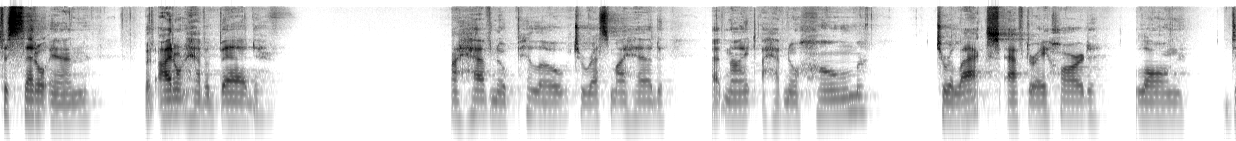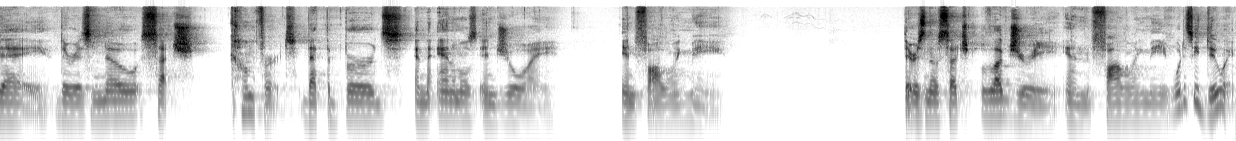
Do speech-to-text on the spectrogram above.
to settle in, but I don't have a bed. I have no pillow to rest my head at night. I have no home to relax after a hard, long day. There is no such comfort that the birds and the animals enjoy in following me. There is no such luxury in following me. What is he doing?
